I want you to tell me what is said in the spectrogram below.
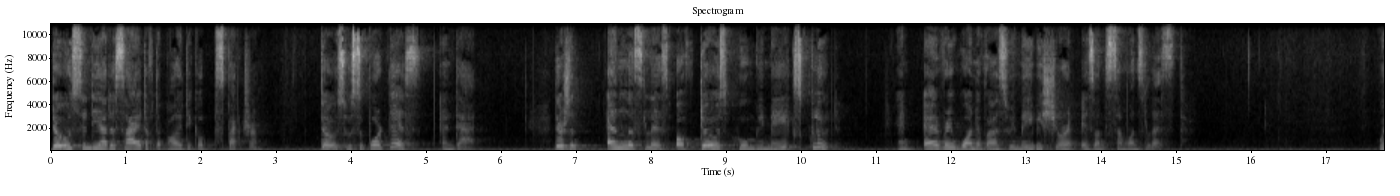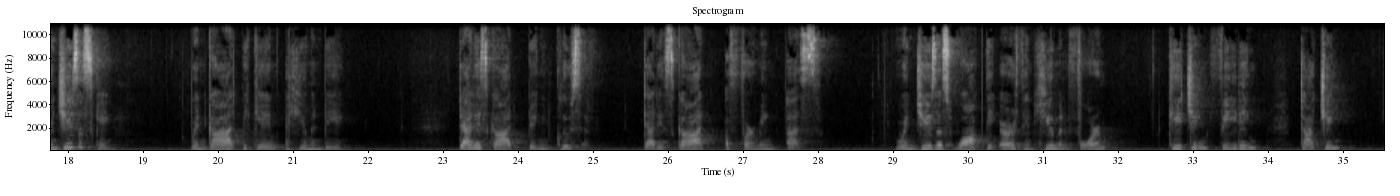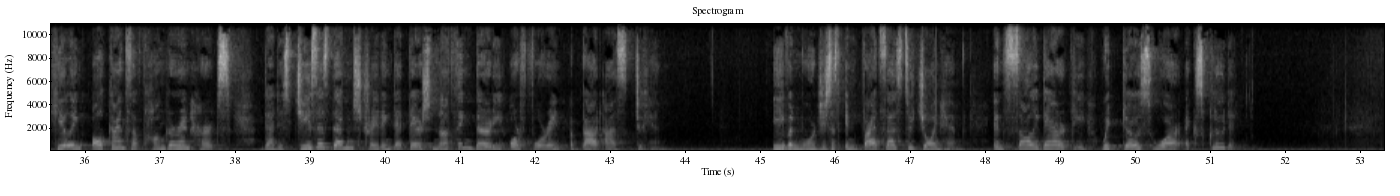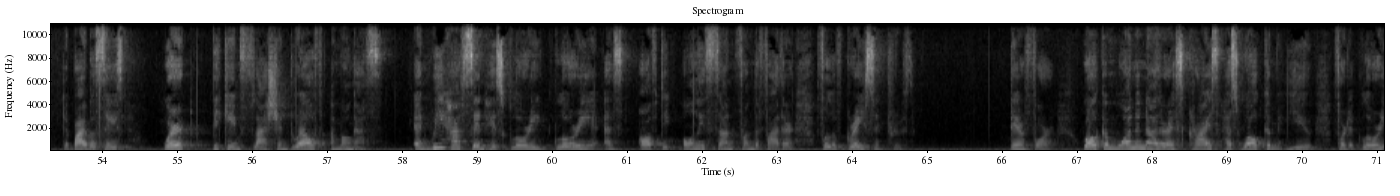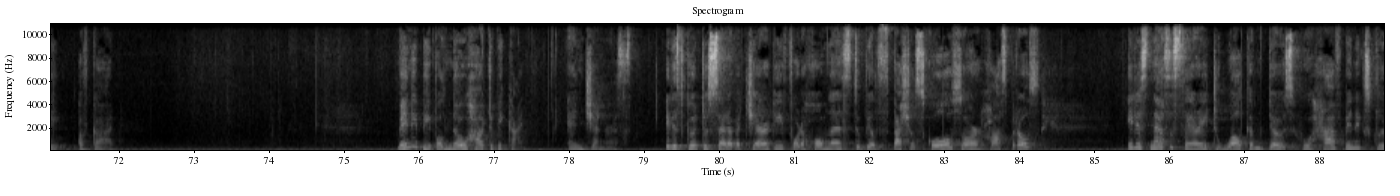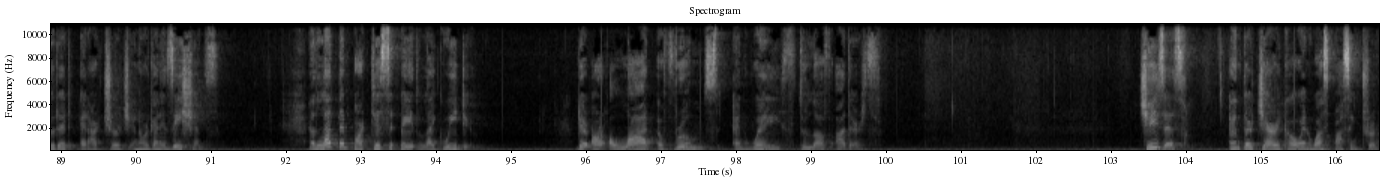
those in the other side of the political spectrum, those who support this and that. There's an endless list of those whom we may exclude, and every one of us we may be sure is on someone's list. When Jesus came, when God became a human being, that is God being inclusive. That is God affirming us. When Jesus walked the earth in human form, teaching, feeding, touching, healing all kinds of hunger and hurts, that is Jesus demonstrating that there's nothing dirty or foreign about us to Him. Even more, Jesus invites us to join Him in solidarity with those who are excluded. The Bible says, Word became flesh and dwelt among us, and we have seen his glory, glory as of the only Son from the Father, full of grace and truth. Therefore, welcome one another as Christ has welcomed you for the glory of God. Many people know how to be kind and generous. It is good to set up a charity for the homeless to build special schools or hospitals. It is necessary to welcome those who have been excluded at our church and organizations and let them participate like we do. There are a lot of rooms and ways to love others. Jesus entered Jericho and was passing through.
